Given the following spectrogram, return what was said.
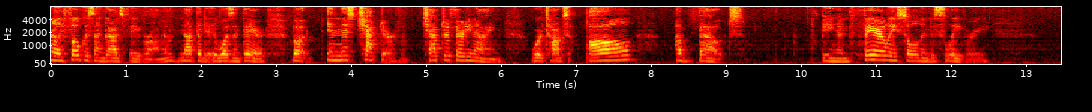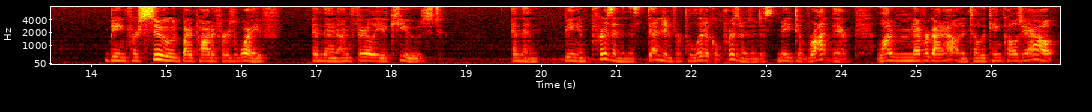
really focus on God's favor on him. Not that it wasn't there, but in this chapter, chapter 39, where it talks all about being unfairly sold into slavery, being pursued by Potiphar's wife, and then unfairly accused, and then being imprisoned in this dungeon for political prisoners and just made to rot there. A lot of them never got out until the king calls you out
